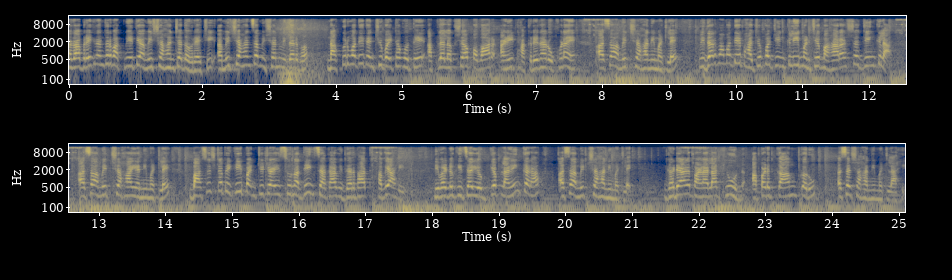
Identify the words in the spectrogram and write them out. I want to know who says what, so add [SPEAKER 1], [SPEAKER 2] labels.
[SPEAKER 1] आता ब्रेक नंतर बातमी येते अमित शहांच्या दौऱ्याची. अमित शहांचं मिशन विदर्भ. नागपूरमध्ये त्यांची बैठक होते. आपलं लक्ष पवार आणि ठाकरेंना रोखणं आहे असं अमित शहानी म्हटलंय. विदर्भामध्ये भाजप जिंकली म्हणजे महाराष्ट्र जिंकला असं अमित शहा यांनी म्हटलंय. बासष्ट पैकी पंचेचाळीसहून अधिक जागा विदर्भात हव्या आहेत. निवडणुकीचं योग्य प्लॅनिंग करा असं अमित शहानी म्हटलंय. घड्याळ बाणाला घेऊन आपण काम करू असं शहानी म्हटलं आहे.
